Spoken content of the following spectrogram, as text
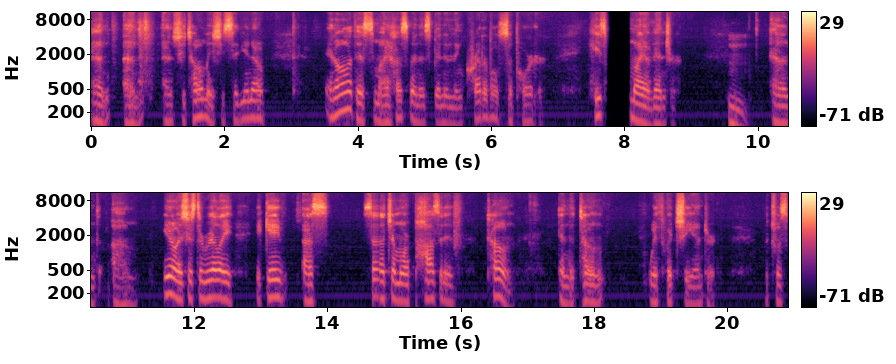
And and and she told me, she said, you know, in all of this, my husband has been an incredible supporter. He's my avenger. Mm. And, um, you know, it's just a really, it gave us such a more positive tone in the tone with which she entered, which was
